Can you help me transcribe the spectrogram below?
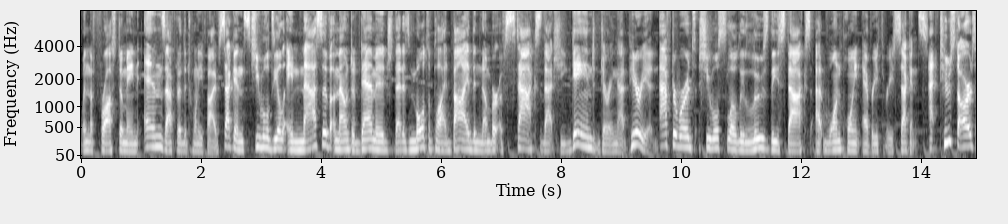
when the frost domain ends after the 25 seconds she will deal a massive amount of damage that is multiplied by the number of stacks that she gained during that period. Afterwards she will slowly lose these stacks at one point every three seconds. At two stars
